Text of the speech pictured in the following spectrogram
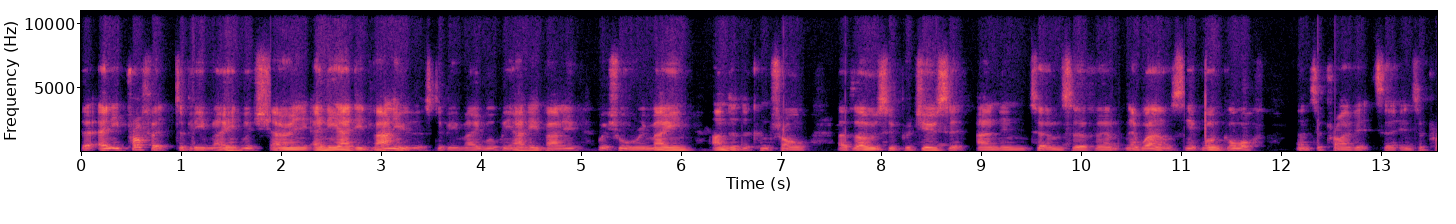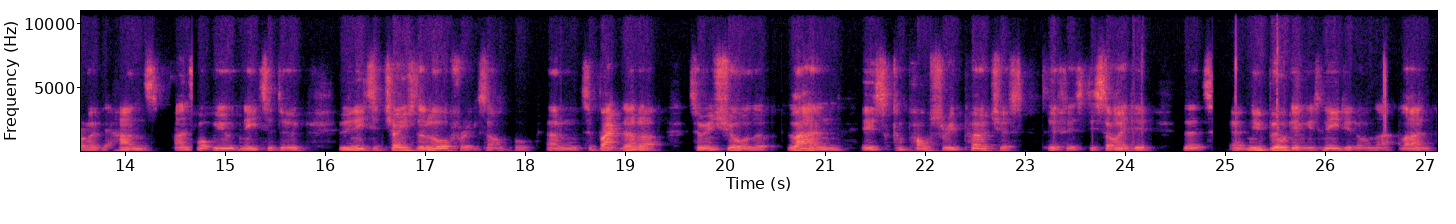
that any profit to be made, which any, any added value that's to be made, will be added value which will remain under the control of those who produce it and in terms of um, their wells. It won't go off into private uh, into private hands. And what we need to do, we need to change the law, for example, um, to back that up to ensure that land is compulsory purchase if it's decided that new building is needed on that land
